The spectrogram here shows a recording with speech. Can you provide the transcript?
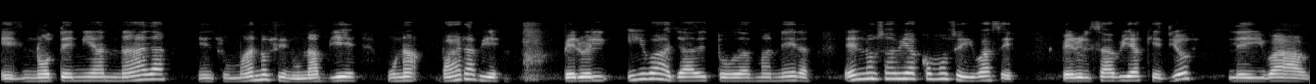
Él no tenía nada en su mano sino una, vie una vara vieja. Pero él iba allá de todas maneras él no sabía cómo se iba a hacer, pero él sabía que Dios le iba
